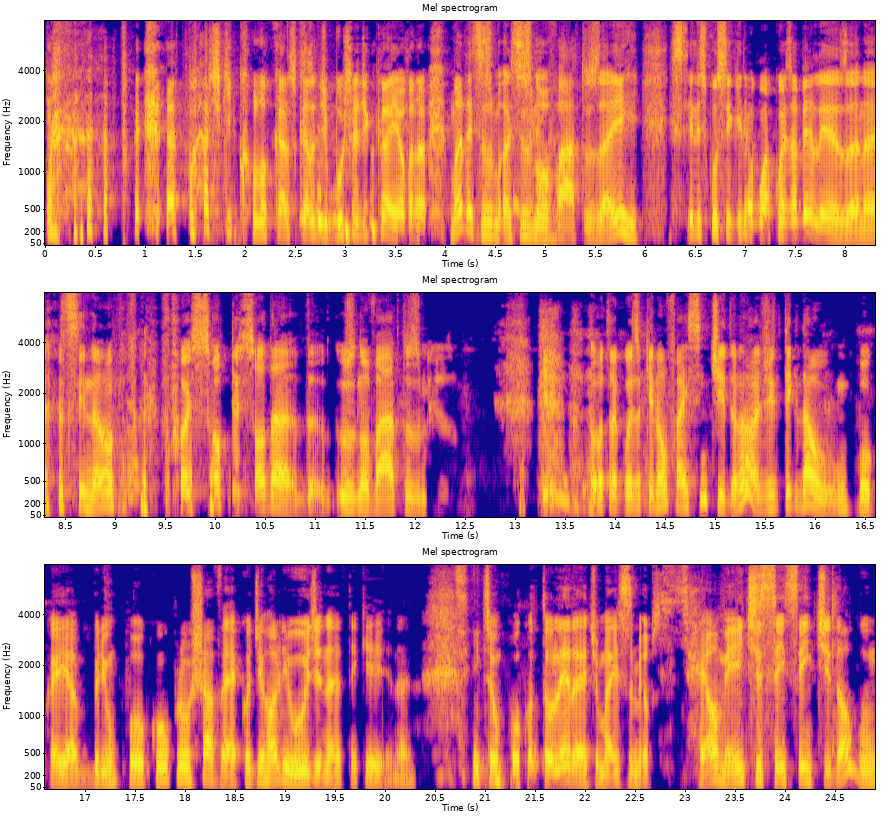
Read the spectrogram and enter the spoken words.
Acho que colocaram os caras de bucha de canhão. Falaram, manda esses, esses novatos aí, se eles conseguirem alguma coisa, beleza, né? Se não, foi só o pessoal da, da, dos novatos mesmo. E outra coisa que não faz sentido. Não, a gente tem que dar um pouco aí, abrir um pouco pro chaveco de Hollywood, né? Tem que né, ser um pouco tolerante, mas, meu, realmente sem sentido algum.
